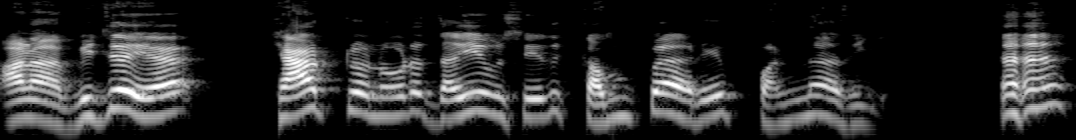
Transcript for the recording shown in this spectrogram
ஆனால் விஜயை கேப்டனோட தயவு செய்து கம்பேரே பண்ணாதீங்க.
